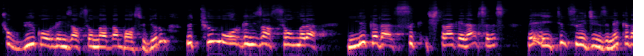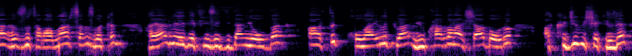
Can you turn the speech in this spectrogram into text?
çok büyük organizasyonlardan bahsediyorum. Ve tüm bu organizasyonlara ne kadar sık iştirak ederseniz ve eğitim sürecinizi ne kadar hızlı tamamlarsanız bakın hayal ve hedefinize giden yolda artık kolaylıkla yukarıdan aşağı doğru akıcı bir şekilde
